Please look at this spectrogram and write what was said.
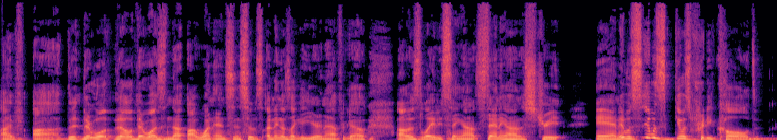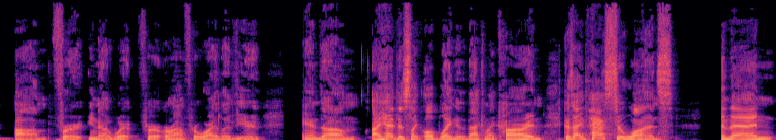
I've uh th- there well though there was no, uh, one instance. It was I think it was like a year and a half ago. Uh, this lady standing out standing on the street, and it was it was it was pretty cold um for you know where for around for where I live here. And um I had this like old blanket in the back of my car and because I passed her once and then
